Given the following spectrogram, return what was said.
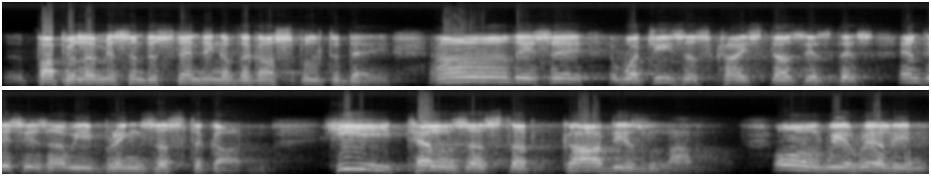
uh, popular misunderstanding of the gospel today. Ah, they say what Jesus Christ does is this, and this is how he brings us to God. He tells us that God is love. All we really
